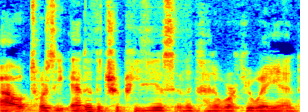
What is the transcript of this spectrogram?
out towards the end of the trapezius and then kind of work your way in.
